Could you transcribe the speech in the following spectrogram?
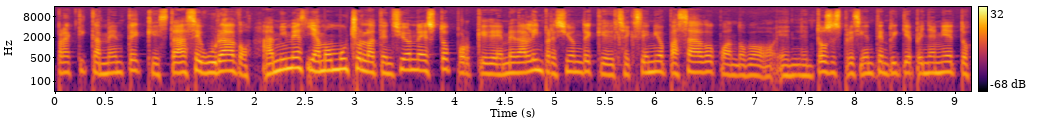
prácticamente, que está asegurado? A mí me llamó mucho la atención esto porque me da la impresión de que el sexenio pasado, cuando el entonces presidente Enrique Peña Nieto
